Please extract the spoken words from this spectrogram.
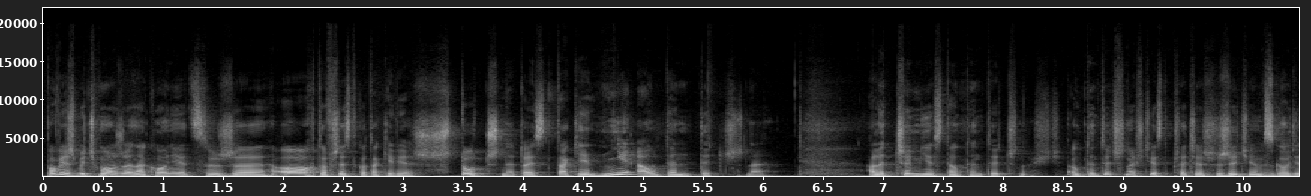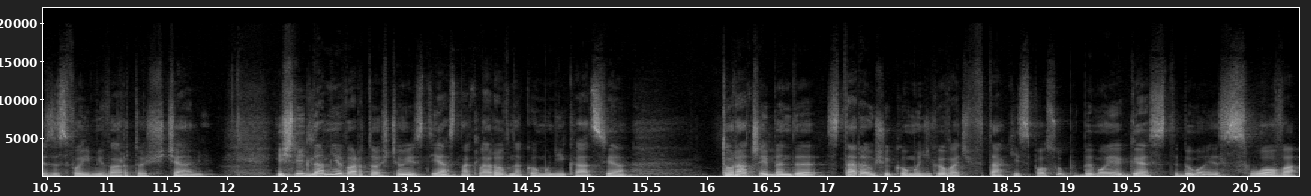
Powiesz być może na koniec, że och, to wszystko takie wiesz, sztuczne, to jest takie nieautentyczne. Ale czym jest autentyczność? Autentyczność jest przecież życiem w zgodzie ze swoimi wartościami. Jeśli dla mnie wartością jest jasna, klarowna komunikacja, to raczej będę starał się komunikować w taki sposób, by moje gesty, by moje słowa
